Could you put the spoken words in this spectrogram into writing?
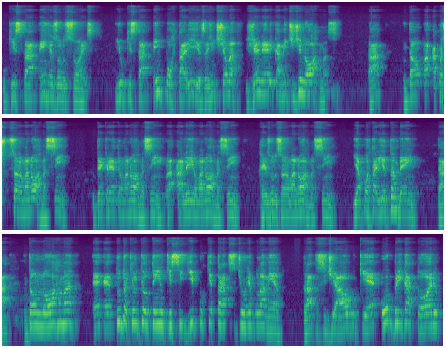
o que está em resoluções e o que está em portarias, a gente chama genericamente de normas, tá? Então, a, a Constituição é uma norma? Sim. O decreto é uma norma? Sim. A, a lei é uma norma? Sim. A resolução é uma norma? Sim. E a portaria também, tá? Então, norma é, é tudo aquilo que eu tenho que seguir porque trata-se de um regulamento. Trata-se de algo que é obrigatório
